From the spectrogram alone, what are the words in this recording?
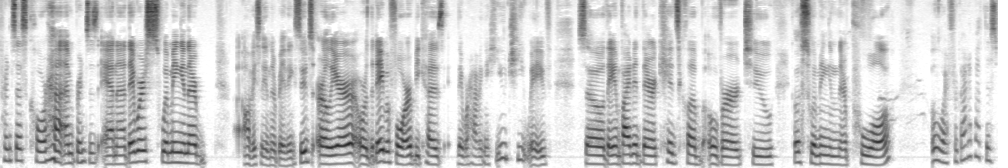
Princess Cora and Princess Anna, they were swimming in their obviously in their bathing suits earlier or the day before because they were having a huge heat wave. So they invited their kids club over to go swimming in their pool. Oh, I forgot about this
